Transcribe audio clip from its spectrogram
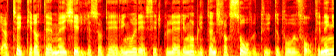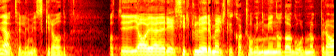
Jeg tenker at det med kildesortering og resirkulering har blitt en slags sovepute på befolkningen jeg, til en viss grad. At ja, jeg resirkulerer melkekartongene mine, og da går det nok bra.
